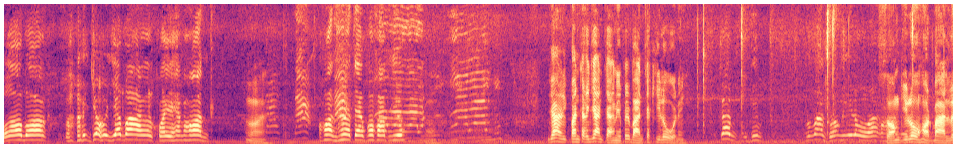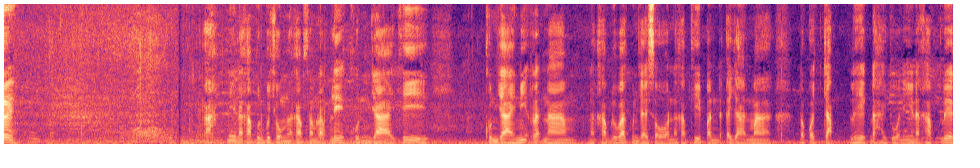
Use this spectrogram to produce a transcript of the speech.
บ่บ่เจ้าอย่าบ้าคอยแห้งฮ้อนเออฮ้อนเหือแต่พอพับอยู่ย่านปั่นจักรยานจากนี่ไปบ้านจักกิโลนี่ ก็สิประมาณสองกิโลอะสองกิโลฮอดบ้านเลยอะนี่นะครับคุณผู้ชมนะครับสำหรับเลขคุณยายที่คุณยายนิรนามนะครับ หรือว่าคุณยายสอนนะครับที่ปั่นจักรยานมาแล้วก็จับเลขได้ตัวนี้นะครับ เลข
